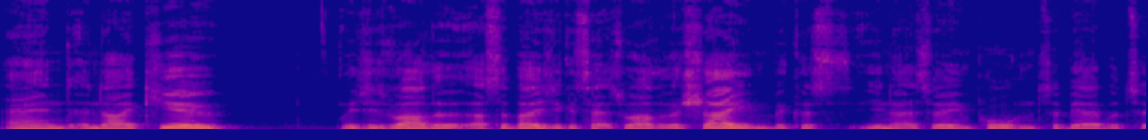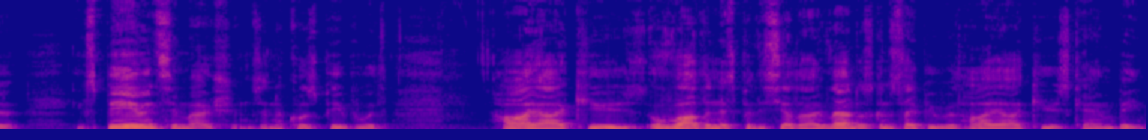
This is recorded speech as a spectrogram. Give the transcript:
and and IQ, which is rather, I suppose you could say it's rather a shame because you know it's very important to be able to experience emotions, and of course people with high IQs, or rather, let's put this the other way around. I was going to say people with high IQs can be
